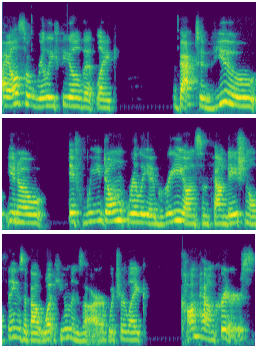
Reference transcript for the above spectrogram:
i also really feel that like back to view you know if we don't really agree on some foundational things about what humans are which are like compound critters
